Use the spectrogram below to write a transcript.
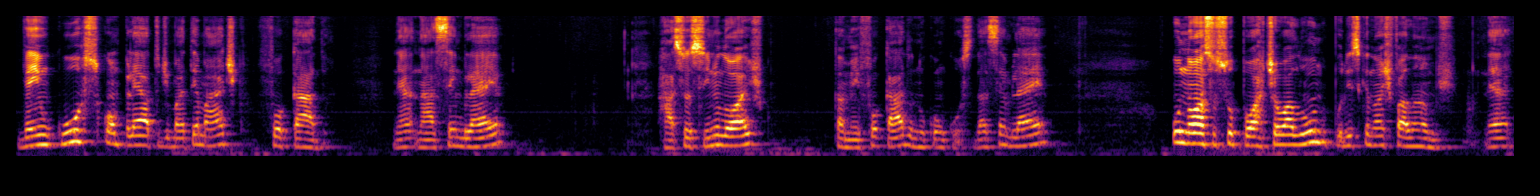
Vem um curso completo de matemática, focado né, na Assembleia, raciocínio lógico, também focado no concurso da Assembleia. O nosso suporte ao aluno, por isso que nós falamos né,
